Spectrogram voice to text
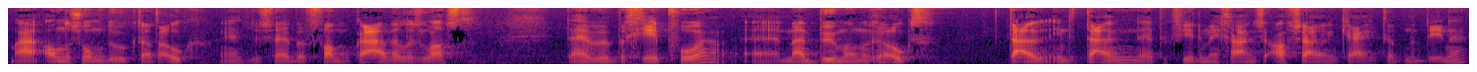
Maar andersom doe ik dat ook. Hè. Dus we hebben van elkaar wel eens last. Daar hebben we begrip voor. Eh, mijn buurman rookt tuin, in de tuin. Dan heb ik via de mechanische afzuiging krijg ik dat naar binnen.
